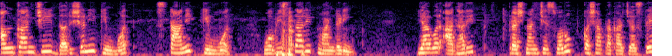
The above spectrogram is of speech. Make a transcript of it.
अंकांची दर्शनी किंमत स्थानिक किंमत व विस्तारित मांडणी. यावर आधारित प्रश्नांचे स्वरूप कशा प्रकारचे असते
